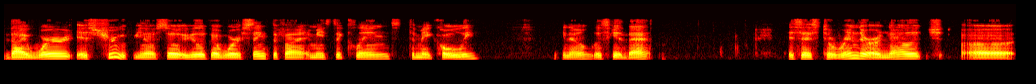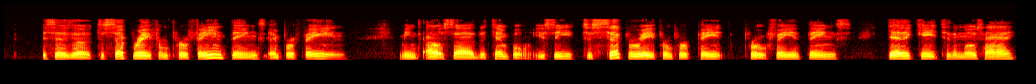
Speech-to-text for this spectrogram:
Thy word is truth. You know, so if you look at word sanctify, it means to cleanse, to make holy. You know, let's get that. It says to render our knowledge, uh, it says uh, to separate from profane things, and profane means outside the temple. You see, to separate from profane, profane things dedicate to the Most High.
